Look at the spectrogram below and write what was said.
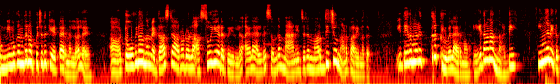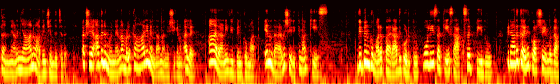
ഉണ്ണിമുകുന്ദൻ ഒപ്പിച്ചത് കേട്ടായിരുന്നല്ലോ അല്ലെ? ടോവിനോ എന്ന മെഗാസ്റ്റാറിനോടുള്ള അസൂയയുടെ പേരിൽ അയാൾ അയാളുടെ സ്വന്തം മാനേജറെ മർദ്ദിച്ചു എന്നാണ് പറയുന്നത്. ഈ ദൈവം അയാൾ ഇത്ര ക്രൂവലായിരുന്നോ ഏതാണ് ആ നടി? ഇങ്ങനെയൊക്കെ തന്നെയാണ് ഞാനും ആദ്യം ചിന്തിച്ചത്. പക്ഷെ അതിനു മുന്നേ നമ്മൾ കാര്യം എന്താണെന്ന് അന്വേഷിക്കണം അല്ലെ? ആരാണ് ഈ വിപിൻ കുമാർ? എന്താണ് ശരിക്കും ആ കേസ്? വിപിൻ കുമാർ പരാതി കൊടുത്തു പോലീസ് ആ കേസ് ആക്സെപ്റ്റ് ചെയ്തു. പിന്നെ അത് കഴിഞ്ഞ് കുറച്ച് കഴിയുമ്പോൾ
